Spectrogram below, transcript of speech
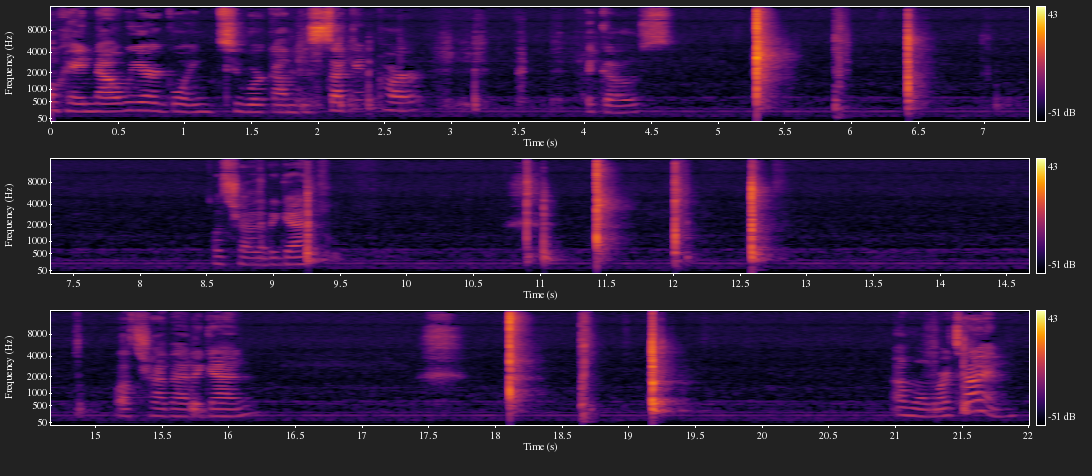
Okay, now we are going to work on the second part. It goes. Let's try that again. Let's try that again. And one more time.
